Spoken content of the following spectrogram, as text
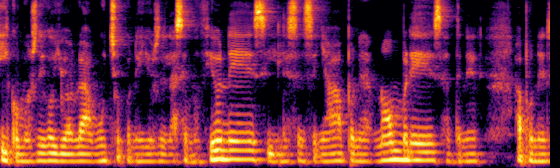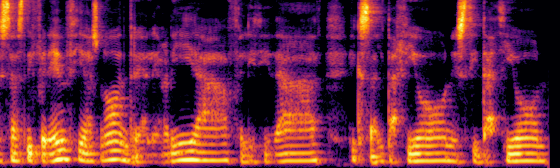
y como os digo, yo hablaba mucho con ellos de las emociones y les enseñaba a poner nombres, a, tener, a poner esas diferencias ¿no? entre alegría, felicidad, exaltación, excitación,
